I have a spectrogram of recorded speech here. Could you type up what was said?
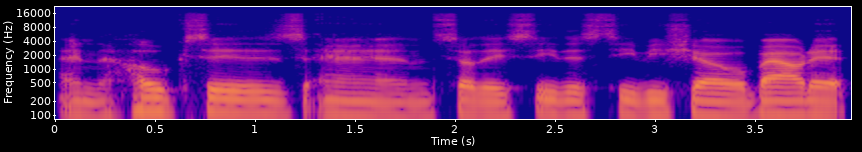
and hoaxes, and so they see this TV show about it,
